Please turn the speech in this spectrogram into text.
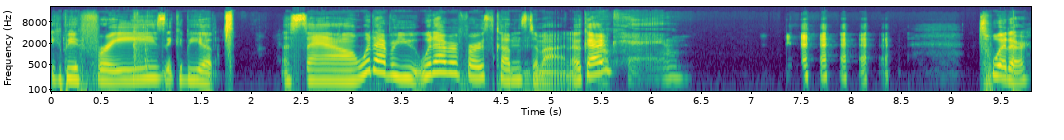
it could be a phrase, it could be a a sound, whatever you whatever first comes to mind, okay? Okay. Twitter.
